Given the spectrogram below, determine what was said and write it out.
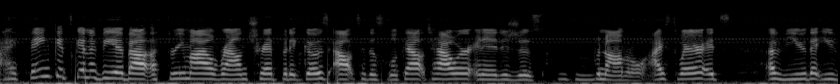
I think it's gonna be about a three mile round trip. But it goes out to this lookout tower, and it is just phenomenal. I swear, it's a view that you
